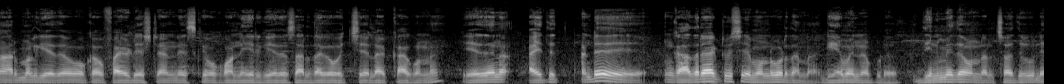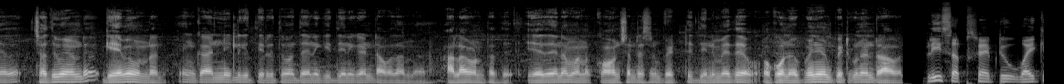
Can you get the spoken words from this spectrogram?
నార్మల్గా ఏదో ఒక ఫైవ్ డేస్ టెన్ డేస్కి ఒక వన్ ఇయర్కి ఏదో సరదాగా వచ్చేలా కాకుండా ఏదైనా అయితే అంటే ఇంకా అదర్ యాక్టివిటీస్ ఏమి ఉండకూడదు అన్న గేమ్ అయినప్పుడు దీని మీదే ఉండాలి. చదువు లేదా చదువు అంటే గేమే ఉండాలి. ఇంకా అన్నిటికి తిరుగుతాం దానికి దీనికంటే అవదన్న అలా ఉంటుంది. ఏదైనా మనం కాన్సన్ట్రేషన్ పెట్టి దీని మీదే ఒక ఒపీనియన్ పెట్టుకుని రావాలి. Please subscribe to YK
